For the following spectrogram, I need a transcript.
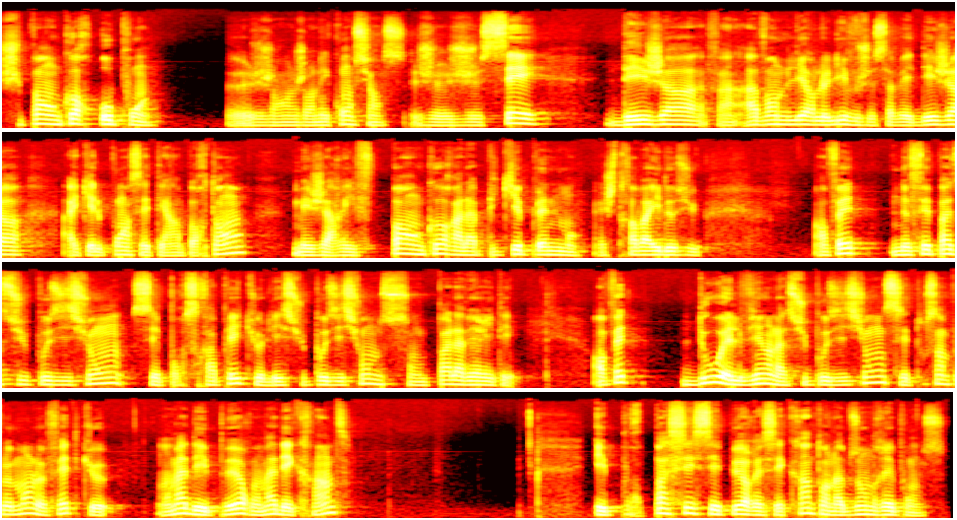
je suis pas encore au point. Euh, j'en ai conscience. Je, je, sais déjà, enfin, avant de lire le livre, je savais déjà à quel point c'était important, mais j'arrive pas encore à l'appliquer pleinement. Et je travaille dessus. En fait, ne fais pas de suppositions, c'est pour se rappeler que les suppositions ne sont pas la vérité. En fait, d'où elle vient la supposition, c'est tout simplement le fait que on a des peurs, on a des craintes, et pour passer ces peurs et ces craintes, on a besoin de réponses.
